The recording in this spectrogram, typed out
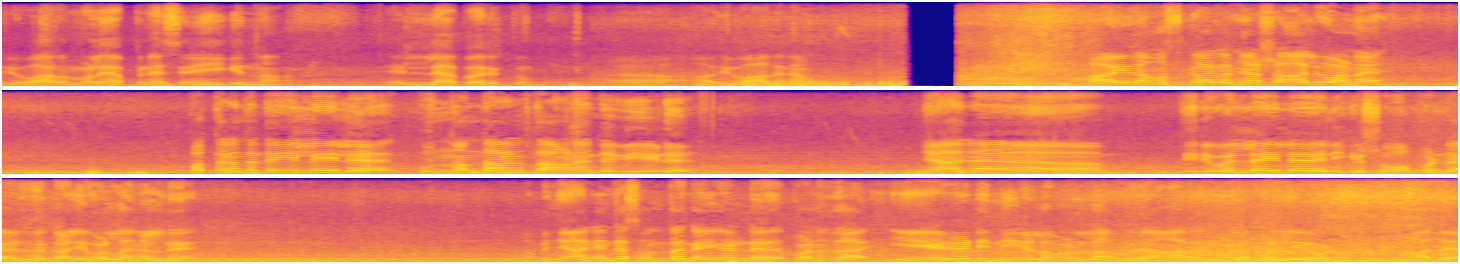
തിരുവാറന്മുളയപ്പനെ സ്നേഹിക്കുന്ന എല്ലാ പേർക്കും അഭിവാദനം. ഹായ് നമസ്കാരം. ഞാൻ ഷാലു ആണ്. പത്തനംതിട്ട ജില്ലയിൽ കുന്നന്താനത്താണ് എന്റെ വീട്. ഞാൻ തിരുവല്ലയിൽ എനിക്ക് ഷോപ്പുണ്ടായിരുന്നു കളിവള്ളങ്ങളുടെ. അപ്പം ഞാൻ എന്റെ സ്വന്തം കൈകൊണ്ട് പണിത ഏഴടി നീളമുള്ള ഒരു ആറന്മുള പള്ളിയോടം. അത്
